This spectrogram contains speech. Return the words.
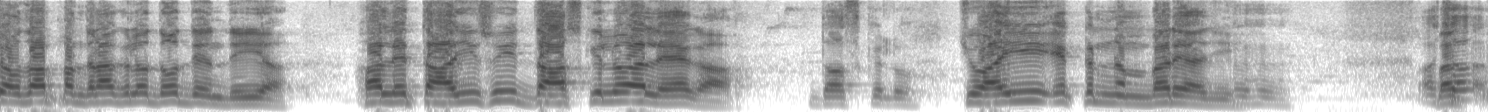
14-15 ਕਿਲੋ ਦੁੱਧ ਦਿੰਦੀ ਆ। ਹਾਲੇ ਤਾਜੀ ਸੂਈ 10 ਕਿਲੋ ਹਲੇ ਹੈਗਾ। 10 ਕਿਲੋ। ਚੁਆਈ ਇੱਕ ਨੰਬਰ ਆ ਜੀ। ਅੱਛਾ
